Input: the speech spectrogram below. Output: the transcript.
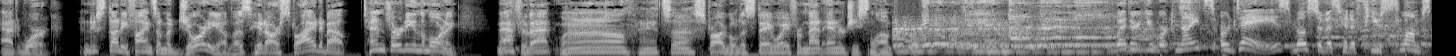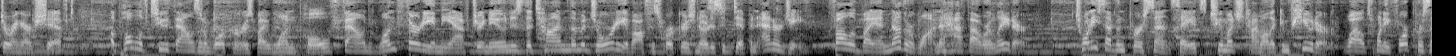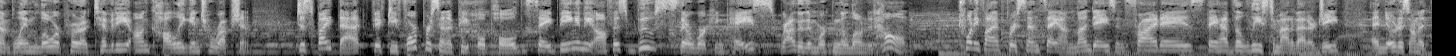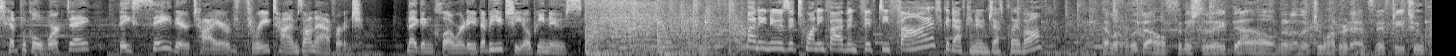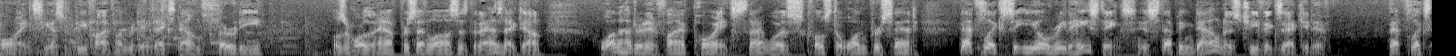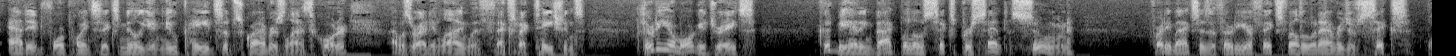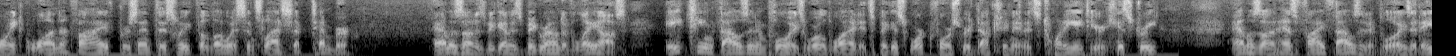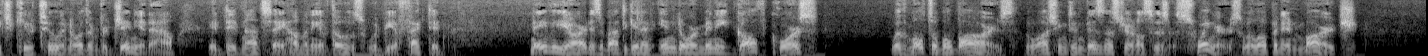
at work? A new study finds a majority of us hit our stride about 10:30 in the morning. And after that, well, it's a struggle to stay away from that energy slump. Whether you work nights or days, most of us hit a few slumps during our shift. A poll of 2,000 workers by one poll found 1.30 in the afternoon is the time the majority of office workers notice a dip in energy, followed by another one a half hour later. 27% say it's too much time on the computer, while 24% blame lower productivity on colleague interruption. Despite that, 54% of people polled say being in the office boosts their working pace rather than working alone at home. 25% say on Mondays and Fridays they have the least amount of energy, and notice on a typical workday, they say they're tired three times on average. Megan Cloherty, WTOP News. Money news at 25 and 55. Good afternoon, Jeff Clabaugh. Hello, the Dow finished the day down another 252 points. The S&P 500 index down 30. Those are more than half percent losses. The Nasdaq down 105 points. That was close to 1%. Netflix CEO Reed Hastings is stepping down as chief executive. Netflix added 4.6 million new paid subscribers last quarter. That was right in line with expectations. 30-year mortgage rates could be heading back below 6% soon. Freddie Mac says a 30-year fix fell to an average of 6.15% this week, the lowest since last September. Amazon has begun its big round of layoffs. 18,000 employees worldwide, its biggest workforce reduction in its 28-year history. Amazon has 5,000 employees at HQ2 in Northern Virginia now. It did not say how many of those would be affected. Navy Yard is about to get an indoor mini golf course with multiple bars. The Washington Business Journal says Swingers will open in March.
